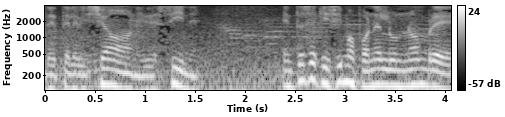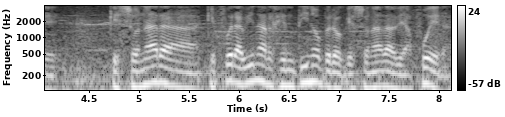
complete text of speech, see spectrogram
de televisión y de cine. Entonces quisimos ponerle un nombre que sonara, que fuera bien argentino, pero que sonara de afuera.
